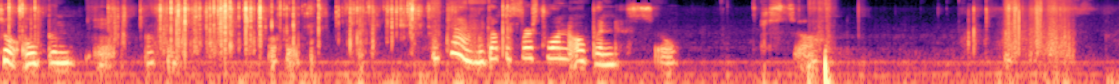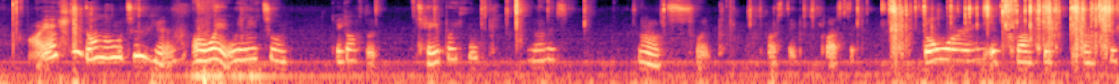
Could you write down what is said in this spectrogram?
to open it. Okay. Okay. Okay, we got the first one open, So, just, uh. I actually don't know what's in here. Oh, wait, we need to take off the tape, I think. That is. No, it's like plastic. Plastic. Don't worry, it's plastic. Plastic.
